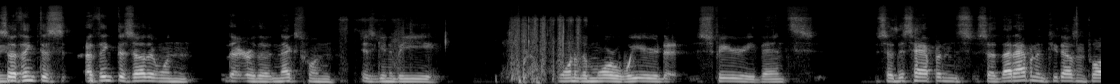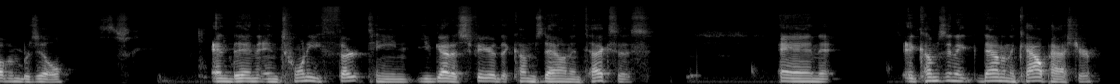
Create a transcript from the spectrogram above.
So I think this, I think this other one, or the next one, is going to be one of the more weird sphere events. So this happens. So that happened in 2012 in Brazil And then in 2013, you've got a sphere that comes down in Texas, and it comes in a, down in the cow pasture,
